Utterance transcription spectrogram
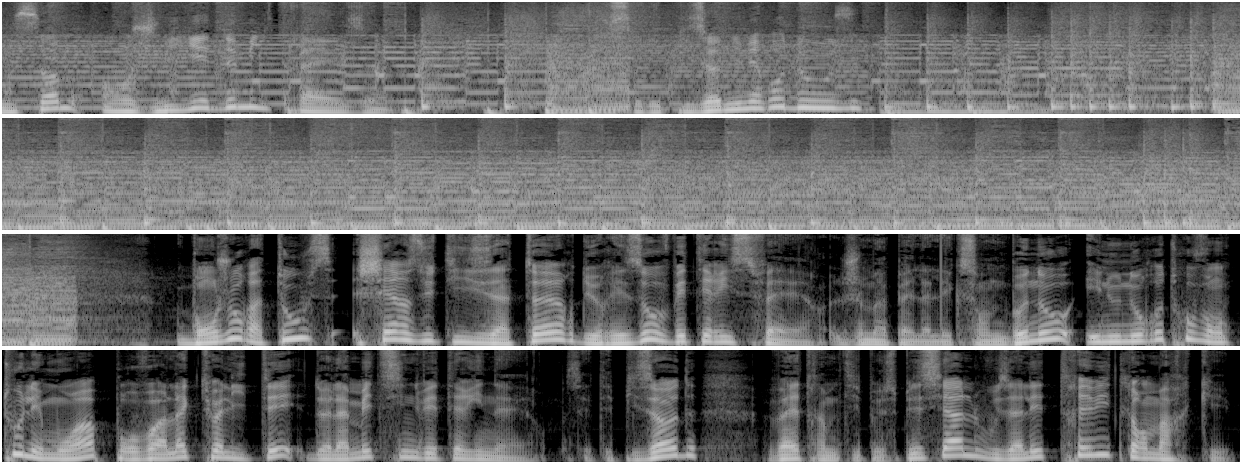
Nous sommes en juillet 2013. C'est l'épisode numéro 12. Bonjour à tous, chers utilisateurs du réseau Vétérisphère. Je m'appelle Alexandre Bonneau et nous nous retrouvons tous les mois pour voir l'actualité de la médecine vétérinaire. Cet épisode va être un petit peu spécial, vous allez très vite le remarquer.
